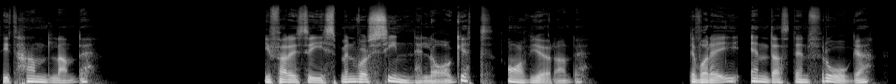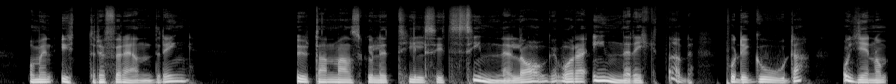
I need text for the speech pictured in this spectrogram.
sitt handlande. I fariseismen var sinnelaget avgörande. Det var ej endast en fråga om en yttre förändring utan man skulle till sitt sinnelag vara inriktad på det goda och genom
